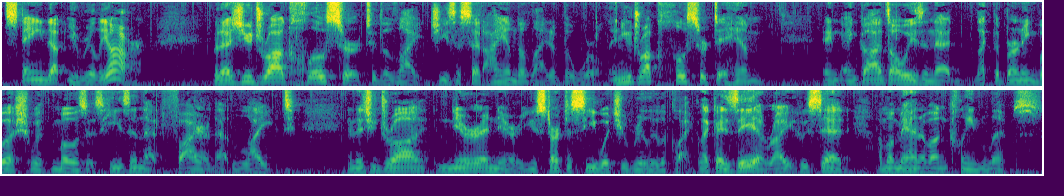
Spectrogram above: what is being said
stained up you really are. But as you draw closer to the light, Jesus said, I am the light of the world. And you draw closer to him. And, and God's always in that, like the burning bush with Moses, he's in that fire, that light. And as you draw nearer and nearer, you start to see what you really look like. Like Isaiah, right, who said, I'm a man of unclean lips,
